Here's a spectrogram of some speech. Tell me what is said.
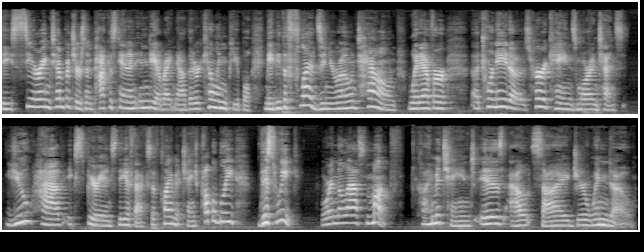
the searing temperatures in Pakistan and India right now that are killing people, maybe the floods in your own town, whatever, uh, tornadoes, hurricanes more intense. You have experienced the effects of climate change probably this week or in the last month. Climate change is outside your window.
